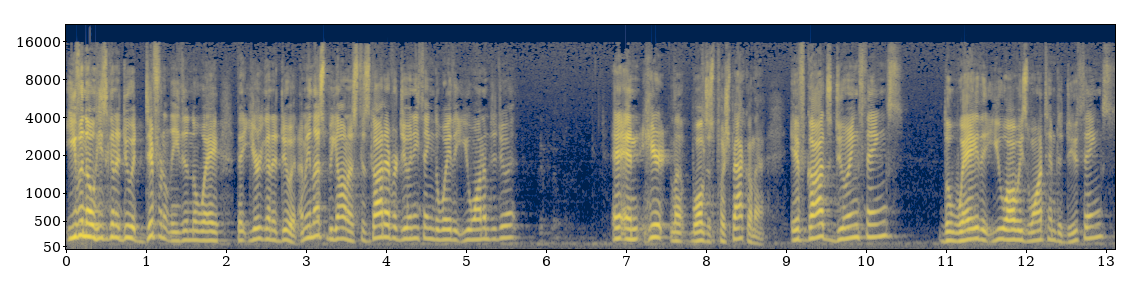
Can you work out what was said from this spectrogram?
Even though he's going to do it differently than the way that you're going to do it. I mean, let's be honest. Does God ever do anything the way that you want him to do it? And, here, well, just push back on that. If God's doing things the way that you always want him to do things,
